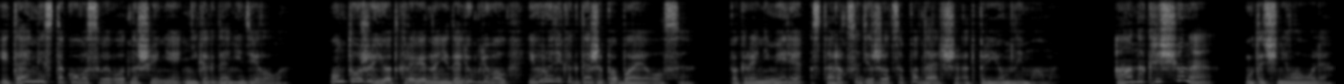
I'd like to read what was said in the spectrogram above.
и тайны из такого своего отношения никогда не делала. Он тоже ее откровенно недолюбливал и вроде как даже побаивался. По крайней мере, старался держаться подальше от приемной мамы. «А она крещенная?» — уточнила Оля.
